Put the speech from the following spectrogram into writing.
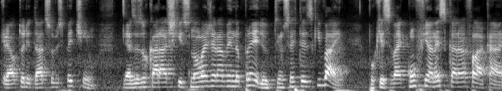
criar autoridade sobre espetinho. E às vezes o cara acha que isso não vai gerar venda pra ele. Eu tenho certeza que vai. Porque você vai confiar nesse cara e vai falar, cara,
